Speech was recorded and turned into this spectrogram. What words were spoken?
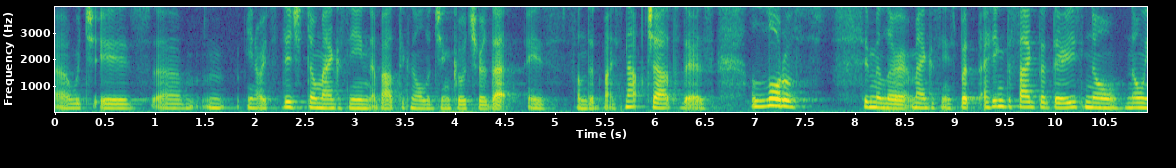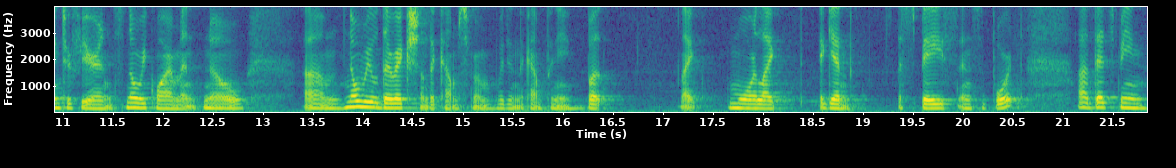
uh, which is um, you know it's digital magazine about technology and culture that is funded by Snapchat. There's a lot of similar magazines, but I think the fact that there is no no interference, no requirement, no um, no real direction that comes from within the company, but like more like again a space and support. Uh, that's been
